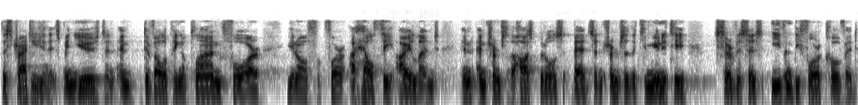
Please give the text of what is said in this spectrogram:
the strategy that's been used and, and developing a plan for you know for, for a healthy island in, in terms of the hospitals beds in terms of the community services even before COVID.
